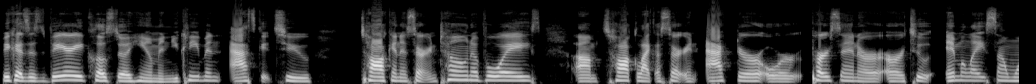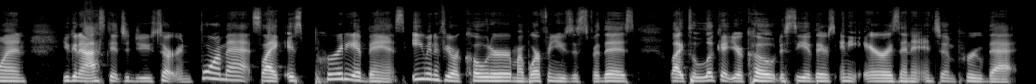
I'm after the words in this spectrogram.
because it's very close to a human. You can even ask it to talk in a certain tone of voice, um, talk like a certain actor or person or, or to emulate someone. You can ask it to do certain formats. Like it's pretty advanced. Even if you're a coder, my boyfriend uses for this, like to look at your code to see if there's any errors in it and to improve that.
